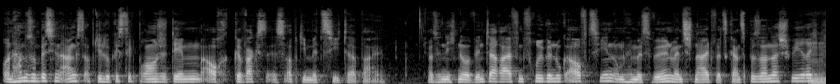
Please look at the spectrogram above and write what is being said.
und haben so ein bisschen Angst, ob die Logistikbranche dem auch gewachsen ist, ob die mitzieht dabei. Also nicht nur Winterreifen früh genug aufziehen, um Himmels Willen, wenn es schneit, wird es ganz besonders schwierig, mhm.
